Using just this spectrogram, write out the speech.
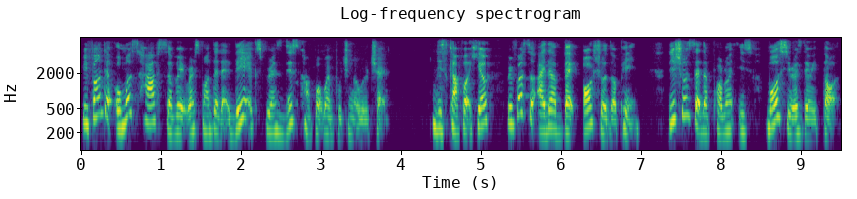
We found that almost half surveyed responded that they experience discomfort when pushing a wheelchair. Discomfort here refers to either back or shoulder pain. This shows that the problem is more serious than we thought.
